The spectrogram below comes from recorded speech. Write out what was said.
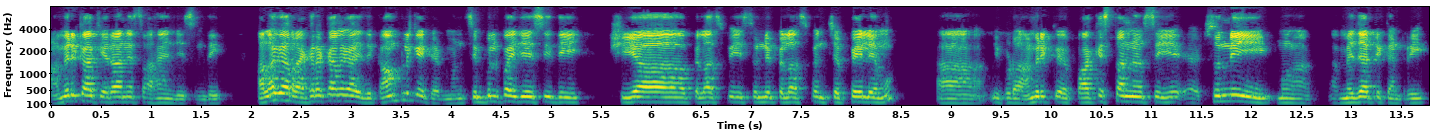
అమెరికాకి ఇరానే సహాయం చేసింది. అలాగా రకరకాలుగా ఇది కాంప్లికేటెడ్. మనం సింప్లిఫై చేసి ఇది షియా ఫిలాసఫీ సున్ని ఫిలాసఫీ అని చెప్పేయలేము. ఇప్పుడు అమెరికా పాకిస్తాన్ సి- సున్నీ మెజారిటీ కంట్రీ.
